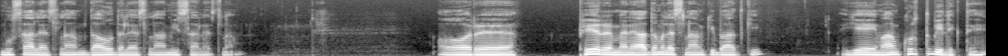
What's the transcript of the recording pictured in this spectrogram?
موسیٰ علیہ السلام، داؤد علیہ السلام، عیسیٰ علیہ السلام۔ اور پھر میں نے آدم علیہ السلام کی بات کی۔ یہ امام قرطبی لکھتے ہیں۔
